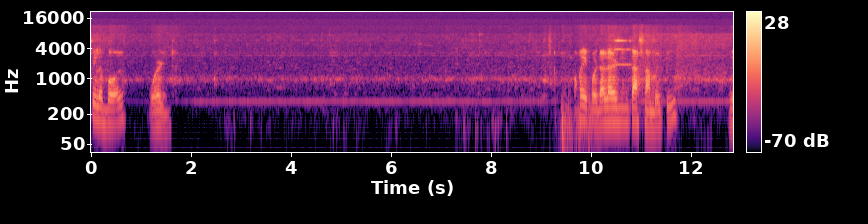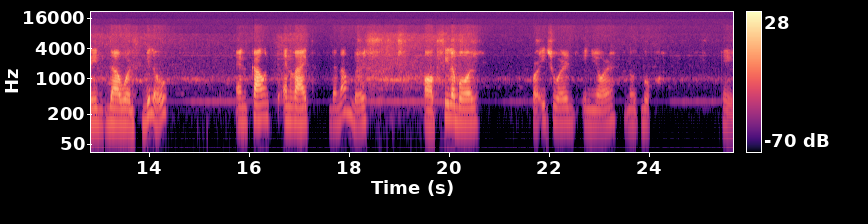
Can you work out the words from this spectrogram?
syllable word. Okay, for the learning task number two, read the words below and count and write the numbers of syllable for each word in your notebook. Okay,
